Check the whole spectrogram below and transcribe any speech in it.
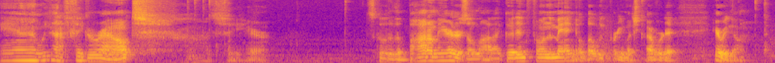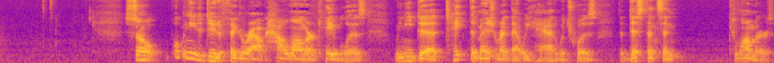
And we got to figure out, let's see here. Let's go to the bottom here. There's a lot of good info in the manual, but we pretty much covered it. Here we go. So what we need to do to figure out how long our cable is, we need to take the measurement that we had, which was the distance in kilometers,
